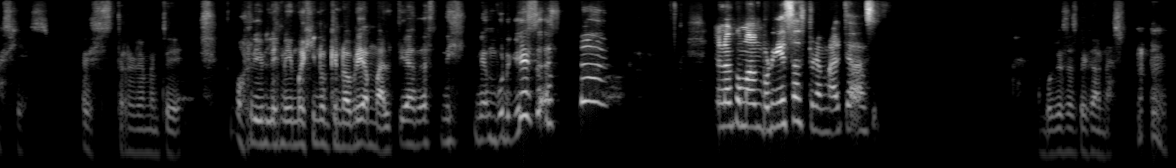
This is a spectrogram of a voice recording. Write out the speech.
Así es. Es terriblemente horrible. Me imagino que no habría malteadas ni, ni hamburguesas. Yo no como hamburguesas, pero malteadas. Hamburguesas veganas.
